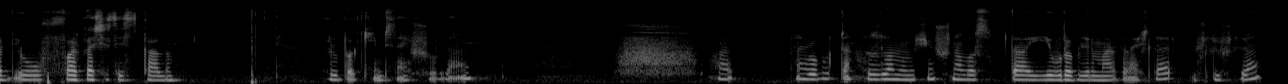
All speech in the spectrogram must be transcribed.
Hadi of arkadaşlar ses kaldım. Dur bakayım sen şuradan. Ben robottan hızlı için şuna basıp daha iyi vurabilirim arkadaşlar. Üçlü üçlü.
